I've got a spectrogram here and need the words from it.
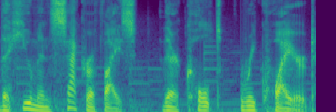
the human sacrifice their cult required.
